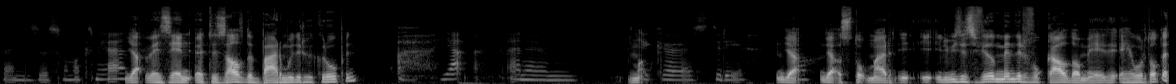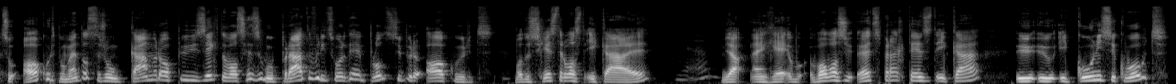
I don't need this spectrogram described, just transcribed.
ben de zus van Maximiliaan. Ja, wij zijn uit dezelfde baarmoeder gekropen. Ah, ja, en um, ik uh, studeer. Ja, ja, stop maar. Louise is veel minder vocaal dan mij. Hij wordt altijd zo awkward. Het moment als er zo'n camera op u gezicht, of als hij zo moet praten voor iets, wordt hij plots super awkward. Maar dus gisteren was het EK, hè? Ja. Ja, en jij, wat was uw uitspraak tijdens het EK? Uw, uw iconische quote?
